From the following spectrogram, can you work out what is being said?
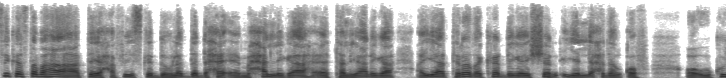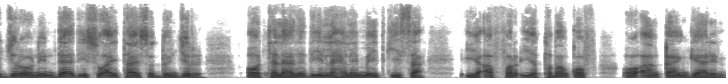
Si kastaba ha ahaatee xafiiska dowladda dhexe ee maxalliga ah ee talyaaniga ayaa tirada ka dhigay shan iyo lixdan qof oo uu ku jiro nin da-diisu ay tahay soddon jir oo talaadadii la helay meydkiisa iyo afar iyo toban qof oo aan qaangaarin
